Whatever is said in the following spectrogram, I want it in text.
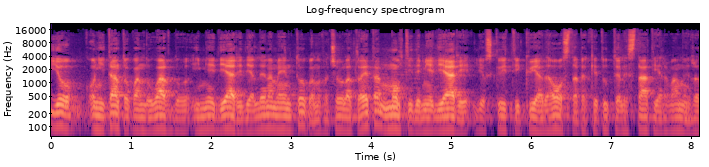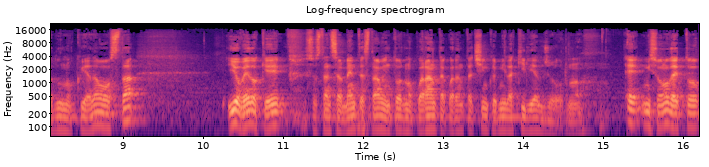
io ogni tanto quando guardo i miei diari di allenamento, quando facevo l'atleta, molti dei miei diari li ho scritti qui ad Aosta perché tutte le estati eravamo in raduno qui ad Aosta, io vedo che sostanzialmente stavo intorno a 40-45 mila kg al giorno e mi sono detto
